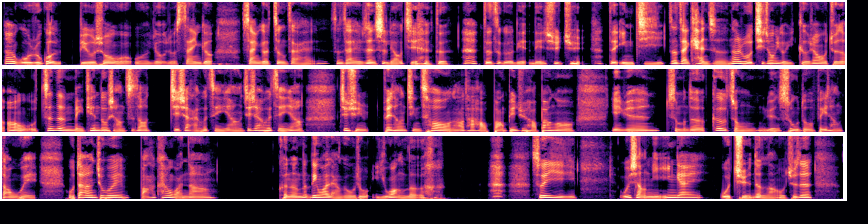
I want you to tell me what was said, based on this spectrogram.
那我如果。比如说我我有有三个三个正在正在认识了解的 的这个连连续剧的影集正在看着，那如果其中有一个让我觉得哦，我真的每天都想知道接下来会怎样，接下来会怎样，剧情非常紧凑，然后他好棒，编剧好棒哦，演员什么的各种元素都非常到位，我当然就会把它看完呐、可能另外两个我就遗忘了，所以。我想你应该，我觉得啦，我觉得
